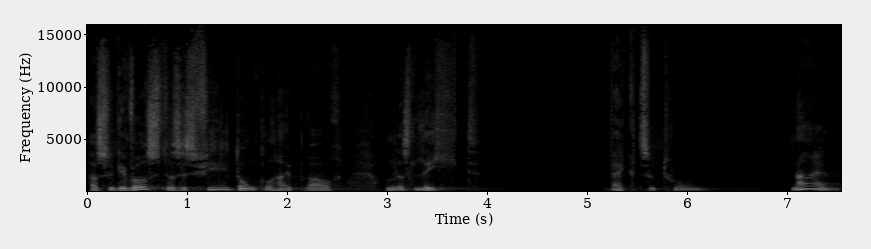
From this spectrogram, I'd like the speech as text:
Hast du gewusst, dass es viel Dunkelheit braucht, um das Licht wegzutun? Nein.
